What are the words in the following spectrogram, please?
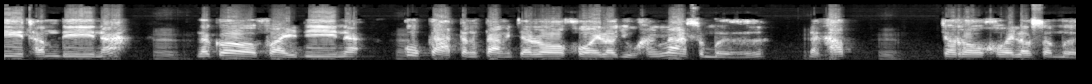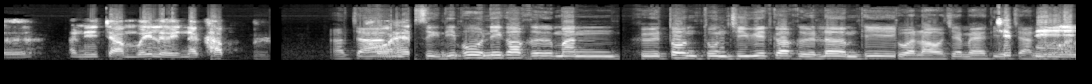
ดีทำดีนะอ่าแล้วก็ใฝ่ดีนะโอกาสต่างๆ จะรอคอยเราอยู่ข้างหน้าเสมอนะครับอ่าจะรอคอยเราเสมอ อันนี้จำไว้เลยนะครับ อาจารขย์อให้สิ่งที่พูดนี่ก็คือมันคือต้นทุนชีวิตก็คือเริ่มที่ตัวเราใช่ไหมที่คิดอาจารย์ดีพูด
